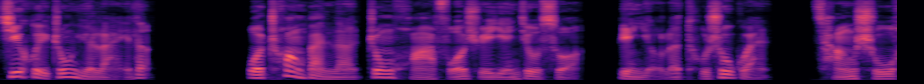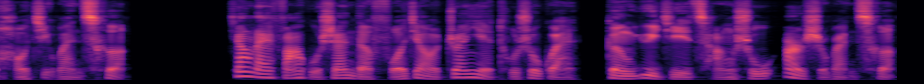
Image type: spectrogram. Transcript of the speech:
机会终于来了。我创办了中华佛学研究所，便有了图书馆，藏书好几万册。将来法鼓山的佛教专业图书馆更预计藏书二十万册，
